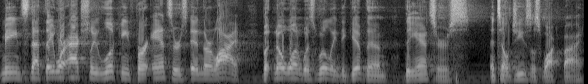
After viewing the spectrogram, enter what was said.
means that they were actually looking for answers in their life, but no one was willing to give them the answers until Jesus walked by.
